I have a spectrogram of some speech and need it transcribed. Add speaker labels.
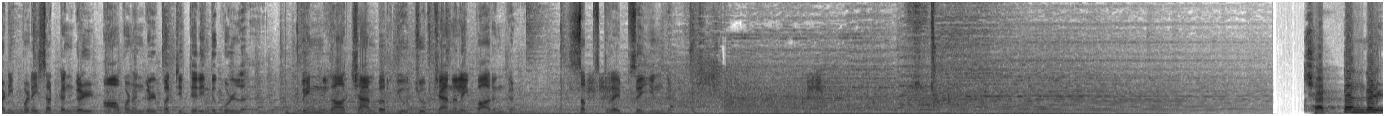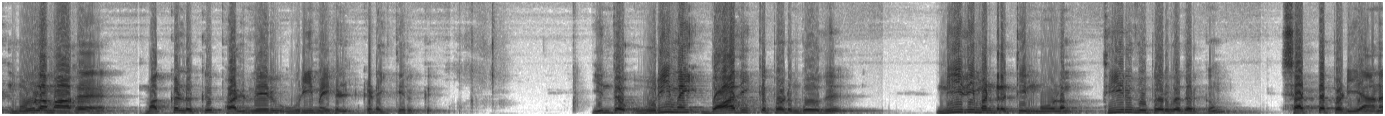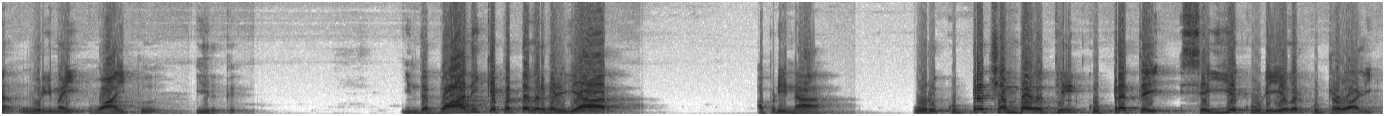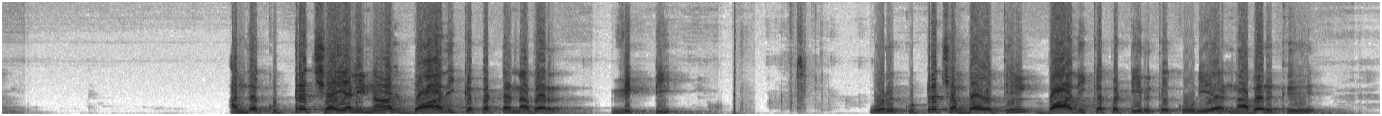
Speaker 1: அடிப்படை சட்டங்கள் ஆவணங்கள் பற்றி தெரிந்து கொள்ள வின் லா சாம்பர் யூடியூப் சேனலை பாருங்கள். சப்ஸ்கிரைப் செய்யுங்கள்.
Speaker 2: சட்டங்கள் மூலமாக மக்களுக்கு பல்வேறு உரிமைகள் கிடைத்திருக்கு. இந்த உரிமை பாதிக்கப்படும் போது நீதிமன்றத்தின் மூலம் தீர்வு பெறுவதற்கும் சட்டப்படியான உரிமை வாய்ப்பு இருக்கு. இந்த பாதிக்கப்பட்டவர்கள் யார்? அப்படின்னா ஒரு குற்றச்சம்பவத்தில் குற்றத்தை செய்யக்கூடியவர் குற்றவாளி. அந்த குற்ற செயலினால் பாதிக்கப்பட்ட நபர் விக்டி. ஒரு குற்றச்சம்பவத்தில் பாதிக்கப்பட்டிருக்கக்கூடிய நபருக்கு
